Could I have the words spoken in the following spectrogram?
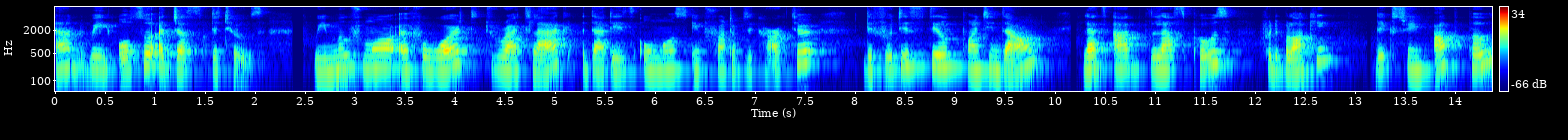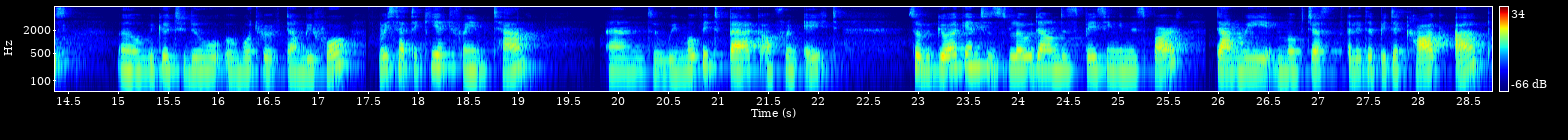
and we also adjust the toes we move more uh, forward to right leg that is almost in front of the character. The foot is still pointing down. Let's add the last pose for the blocking, the extreme up pose. Uh, we go to do uh, what we've done before. We set the key at frame 10 and we move it back on frame 8. So we go again to slow down the spacing in this part. Then we move just a little bit the cog up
